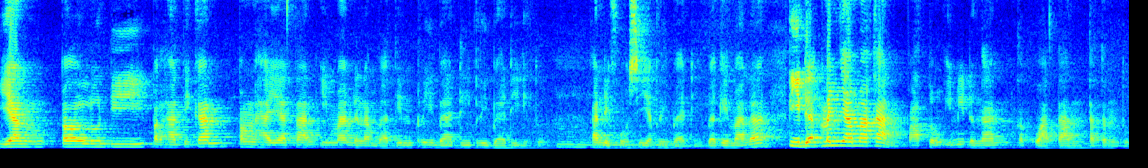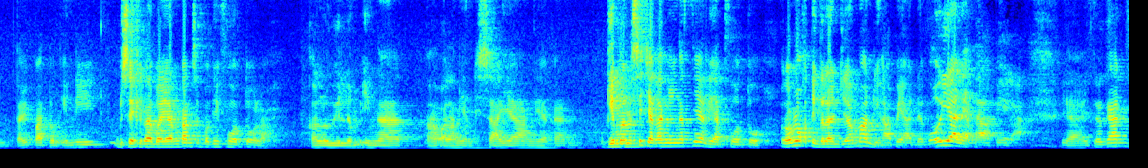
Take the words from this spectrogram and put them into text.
yang perlu diperhatikan penghayatan iman dalam batin pribadi-pribadi itu. Hmm. kan devosi ya pribadi. Bagaimana tidak menyamakan patung ini dengan kekuatan tertentu. Tapi patung ini bisa kita bayangkan seperti foto lah. Kalau Willem ingat uh, orang yang disayang ya kan? Gimana sih cara ngingetnya? Lihat foto. Romo ketinggalan zaman di HP ada oh iya lihat HP lah. Ya itu kan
